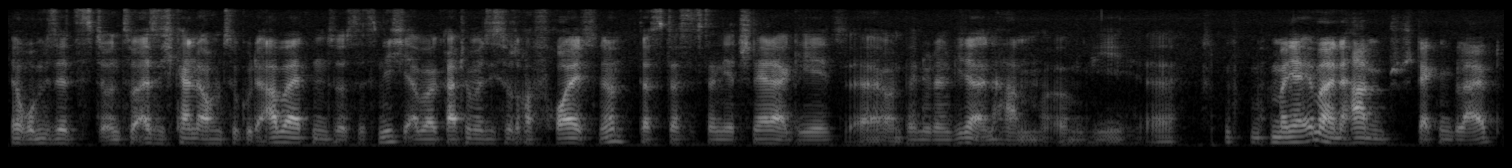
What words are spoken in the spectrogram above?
herumsitzt und so. Also ich kann auch im Zug gut arbeiten, so ist es nicht, aber gerade wenn man sich so darauf freut, ne, dass, dass es dann jetzt schneller geht äh, und wenn du dann wieder in Hamm irgendwie äh, man ja immer in Hamm stecken bleibt,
